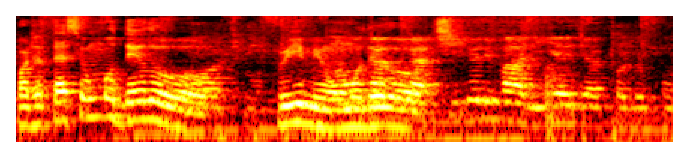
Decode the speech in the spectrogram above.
Pode até ser um modelo Ótimo. freemium, um Então, modelo O gatilho ele varia de acordo com.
